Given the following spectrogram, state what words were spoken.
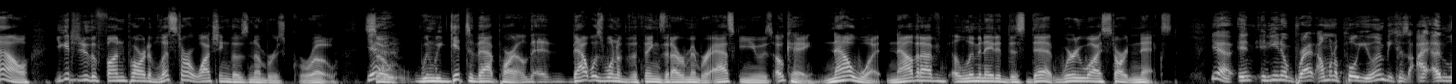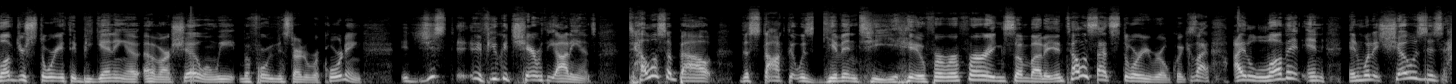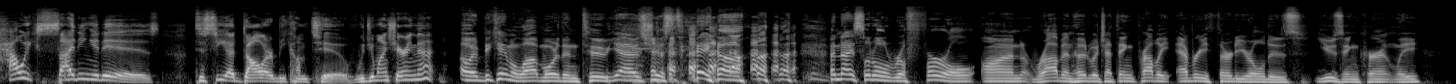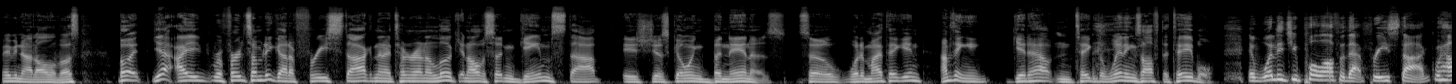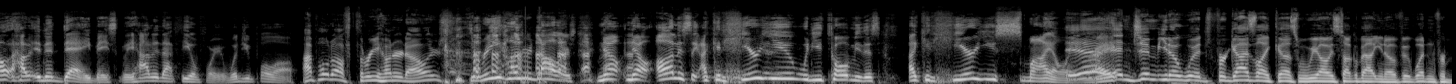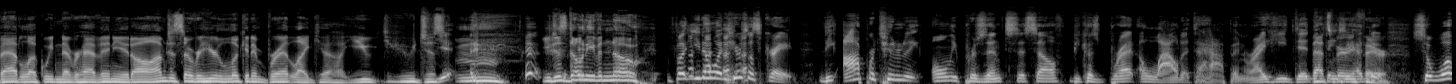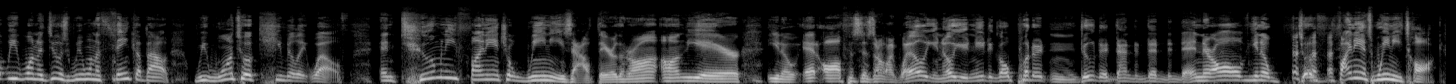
you get to do the fun part of let's start watching those numbers grow. So when we get to that part, that was one of the things that I remember asking you is, okay, now what? Now that I've eliminated this debt, where do I start next? Yeah, and, and you know, Brett, I'm going to pull you in because I, I loved your story at the beginning of, of our show when we before we even started recording. It just if you could share with the audience, tell us about the stock that was given to you for referring somebody, and tell us that story real quick because I I love it, and and what it shows is how exciting it is to see a dollar become two. Would you mind sharing that? Oh, it became a lot more than two. Yeah, it's just a, uh, a nice little referral on Robinhood, which I think probably every 30 year old is using currently. Maybe not all of us. But yeah, I referred somebody, got a free stock, and then I turn around and look, and all of a sudden GameStop is just going bananas. So what am I thinking? I'm thinking, get out and take the winnings off the table. And what did you pull off of that free stock? How how in a day basically? How did that feel for you? What did you pull off? I pulled off $300. Three hundred dollars. now, now, honestly, I could hear you when you told me this. I could hear you smiling. right? and Jim, you know, would for guys like us, we always talk about, you know, if it wasn't for bad luck, we'd never have any at all. I'm just over here looking at Brett like, oh, you, you just, Yeah. mm, you just don't even know. but you know what? Here's what's great. The opportunity only presents itself because Brett allowed it to happen, right? He did the That's things very he had fair. to do. So what we want to do is we want to think about we want to accumulate wealth. And too many financial weenies out there that are on, on the air, you know, at offices are like, well, you know, you need to go put it and do da," and they're all, you know, finance weenie talk.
